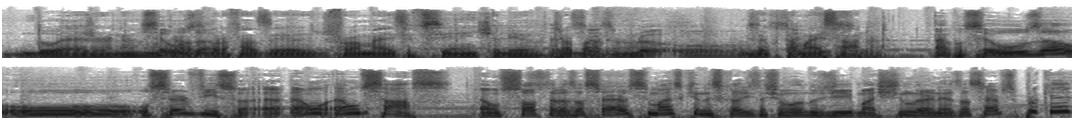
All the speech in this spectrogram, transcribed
do Azure, né? No você usa para fazer de forma mais eficiente ali o trabalho, né? o executar mais rápido. Né? É, você usa o, o serviço. É, é, um, é um SaaS. É um software as a service, mas que nesse caso a gente está chamando de machine learning as a service porque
